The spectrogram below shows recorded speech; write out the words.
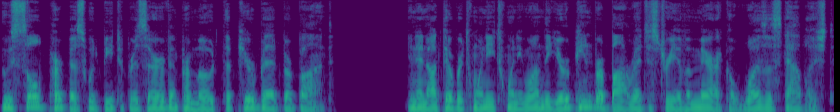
whose sole purpose would be to preserve and promote the purebred Brabant. And in October 2021, the European Brabant Registry of America was established.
